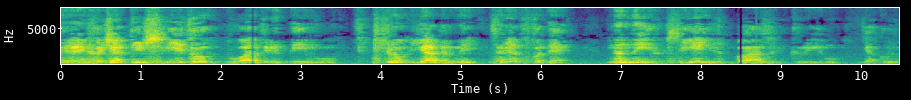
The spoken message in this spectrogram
е, хоча пів світу в ватрі диму, що ядерний заряд впаде на них з цієї бази Криму. Дякую.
